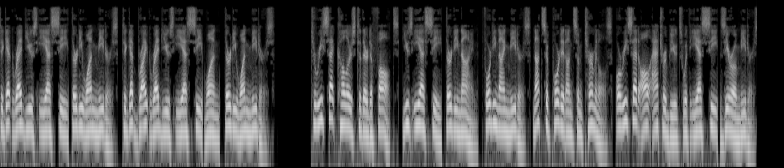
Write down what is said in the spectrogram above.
to get red use ESC 31 meters to get bright red use ESC 1 31 meters to reset colors to their defaults use ESC 39 49 meters not supported on some terminals or reset all attributes with ESC 0 meters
